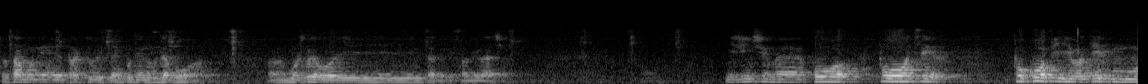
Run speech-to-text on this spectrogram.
то там вони трактуються як будинок для Бога. Е, Можливо, і, це такі самі речі. Між іншим, е, по, по цих по копії отих м,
